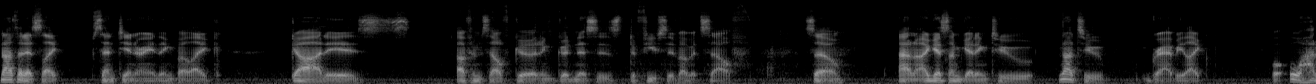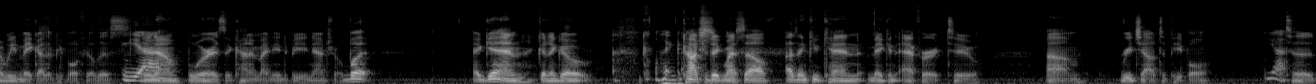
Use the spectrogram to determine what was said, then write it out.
Not that it's like sentient or anything, but like God is of himself good and goodness is diffusive of itself. So I don't know. I guess I'm getting too not too grabby. Like, oh, how do we make other people feel this? Yeah. You know, whereas it kind of might need to be natural. But again, gonna go like contradict myself. I think you can make an effort to um, reach out to people yeah to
